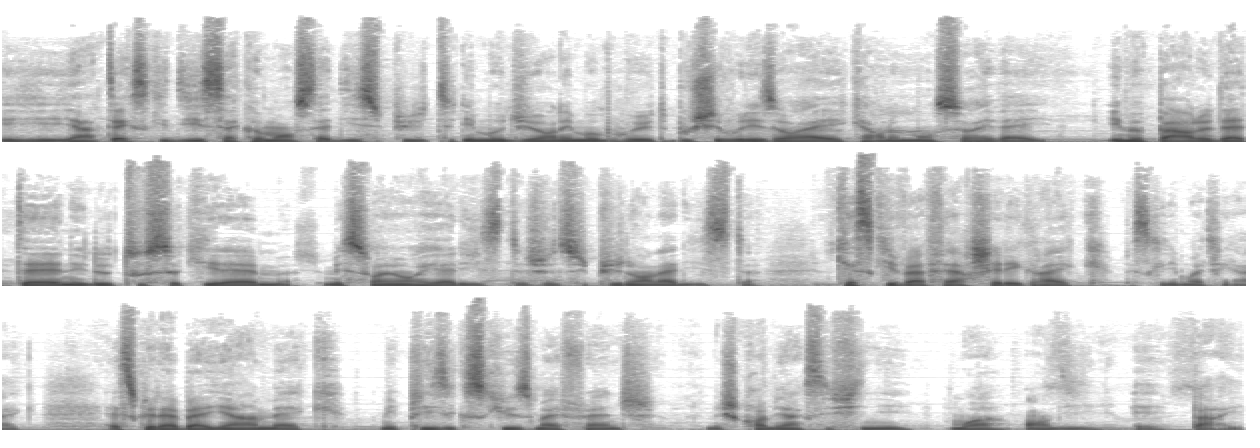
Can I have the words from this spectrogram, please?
Et il y a un texte qui dit ça commence la dispute, les mots durs, les mots bruts, bouchez-vous les oreilles car le monde se réveille. Il me parle d'Athènes et de tout ce qu'il aime, mais soyons réalistes, je ne suis plus dans la liste. Qu'est-ce qu'il va faire chez les Grecs? Parce qu'il est moitié grec. Est-ce que là-bas il y a un mec? Mais please excuse my French. Mais je crois bien que c'est fini. Moi, Andy et Paris.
